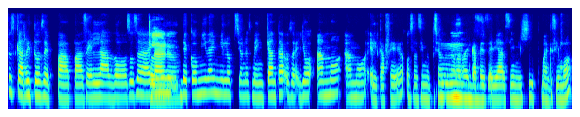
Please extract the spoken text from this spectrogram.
Pues carritos de papas, helados, o sea, de comida hay mil opciones, me encanta, o sea, yo amo, amo el café, o sea, si me pusieron una barra de café mm. sería así mi hit máximo.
